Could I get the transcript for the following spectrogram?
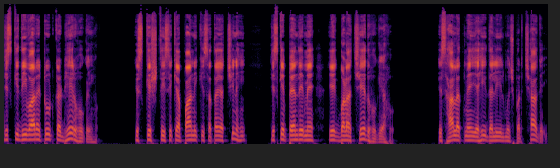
जिसकी दीवारें टूटकर ढेर हो गई हों? इस किश्ती से क्या पानी की सतह अच्छी नहीं जिसके पैंदे में एक बड़ा छेद हो गया हो। इस हालत में यही दलील मुझ पर छा गई।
